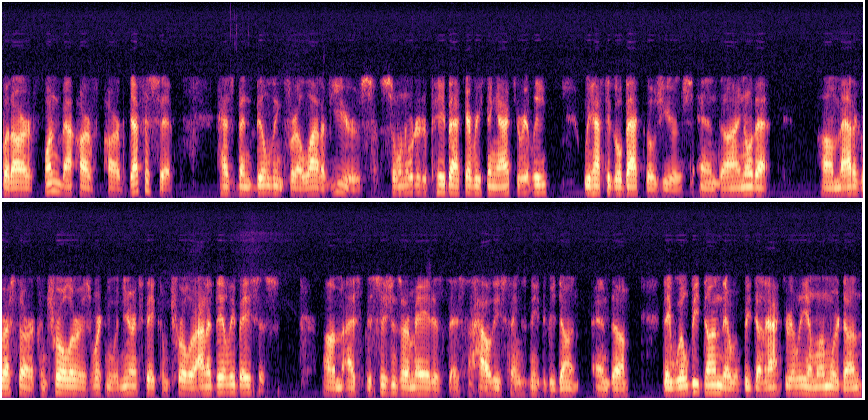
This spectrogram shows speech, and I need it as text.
but our fund ba- our our deficit has been building for a lot of years. So in order to pay back everything accurately, we have to go back those years. And uh, I know that um, Matt Agresta, our controller, is working with New York State Controller on a daily basis um, as decisions are made as, as to how these things need to be done. And uh, they will be done. They will be done accurately. And when we're done,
